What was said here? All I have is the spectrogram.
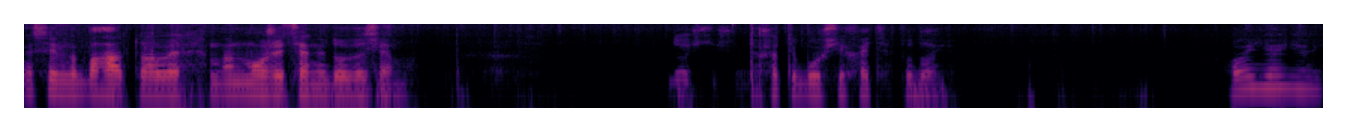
Не сильно багато, але може це не довеземо. Дощі що? То що ти будеш їхати туди? Ой-ой-ой.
